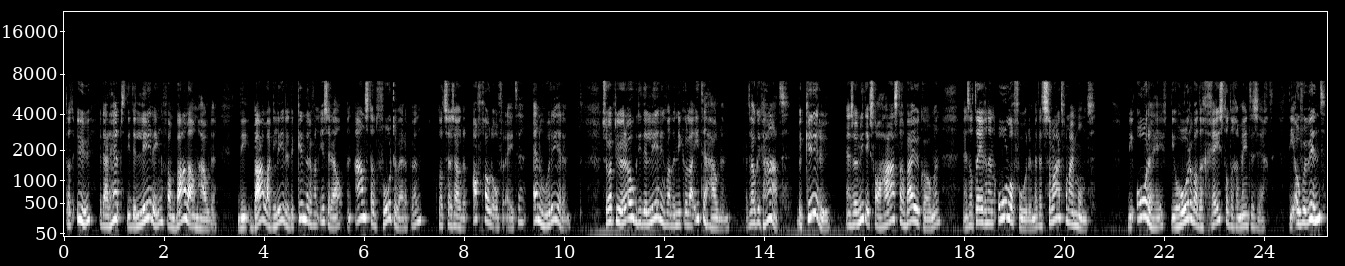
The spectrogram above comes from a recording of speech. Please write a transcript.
dat u daar hebt die de lering van Balaam houden, die Balak leerde de kinderen van Israël een aanstoot voor te werpen dat zij zouden afgodenoffer eten en hoereren. Zo hebt u er ook die de lering van de Nicolaïten houden, het welk ik haat. Bekeer u, en zo niet, ik zal haastig bij u komen en zal tegen een oorlog voeren met het zwaard van mijn mond. Die oren heeft, die horen wat de geest tot de gemeente zegt. Die overwint,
